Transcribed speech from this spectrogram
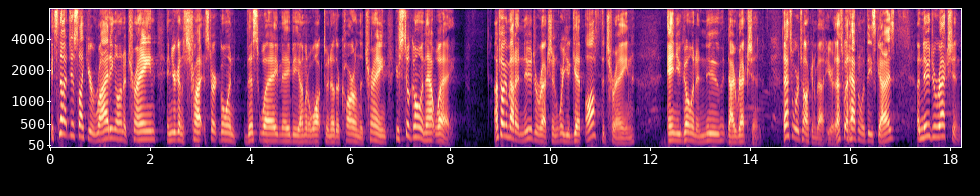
it's not just like you're riding on a train and you're going to try start going this way. Maybe I'm going to walk to another car on the train. You're still going that way. I'm talking about a new direction where you get off the train and you go in a new direction. That's what we're talking about here. That's what happened with these guys. A new direction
